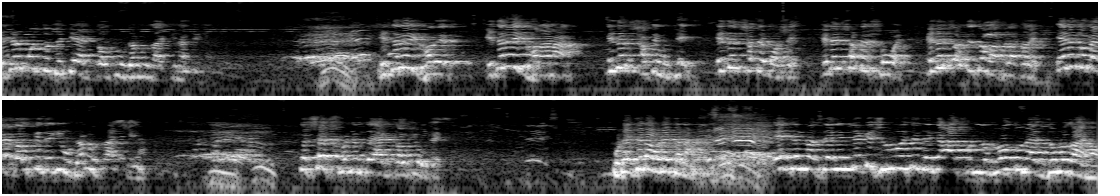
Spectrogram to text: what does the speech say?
এদের মধ্যে থেকে এক দলকে উঠানো যায় কিনা দেখি। এদেরই ঘরে, এদেরই ঘরানা। এদের সাথে উঠে, এদের সাথে বসে, এদের সাথে শোয়, এদের সাথে চলাফেরা করে। এরকম এক দলকে দেখি উঠানো যায় কিনা তো শেষ পর্যন্ত এক দলকে উঠেছে উঠেছে না উঠেছে না? এই জন্য যেদিন থেকে শুরু হয়েছে দেখে পর্যন্ত নতুন একজনও যায় না।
